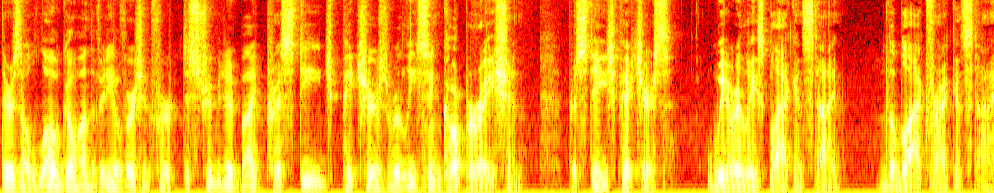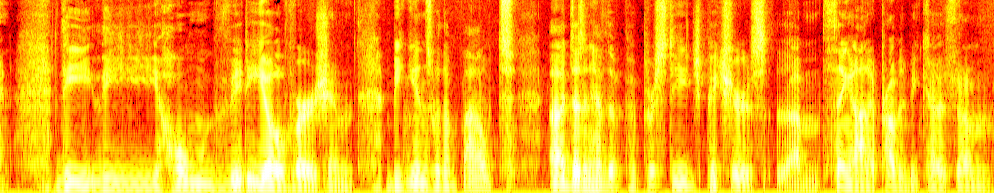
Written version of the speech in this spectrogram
there's a logo on the video version for distributed by Prestige Pictures Releasing Corporation. Prestige Pictures we release Blackenstein, the Black Frankenstein. The the home video version begins with about uh, doesn't have the Prestige Pictures um, thing on it, probably because um,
